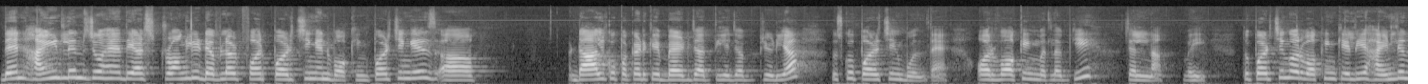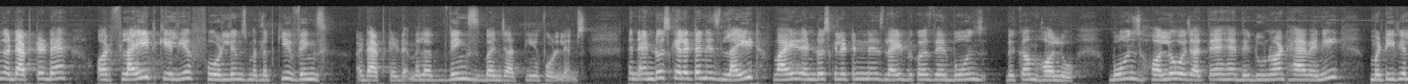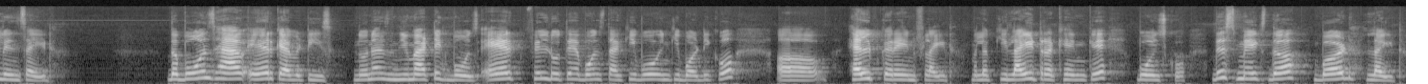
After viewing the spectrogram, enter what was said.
then hind limbs जो हैं they are strongly developed for perching and walking perching is डाल को पकड़ के बैठ जाती है जब चिड़िया, उसको पर्चिंग बोलते हैं। और वॉकिंग मतलब कि चलना, वही। तो पर्चिंग और वॉकिंग के लिए हाइंड लिम्स अडेप्टेड है और फ़्लाइट के लिए फोर लिम्स मतलब कि विंग्स अडेप्टेड है मतलब विंग्स बन जाती हैं four limbs then endoskeleton is light why endoskeleton is light because their bones become hollow bones hollow हो जाते हैं they do not have any material inside the bones have air cavities known as pneumatic bones air filled होते हैं bones ताकि वो इनकी body को help uh, करें इन फ़्लाइट मतलब कि लाइट रखें इनके बोन्स को. This makes the bird light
